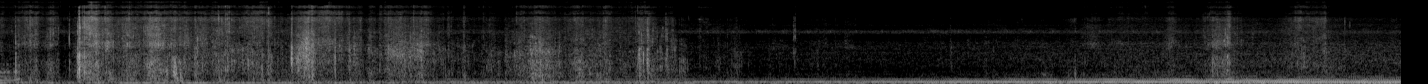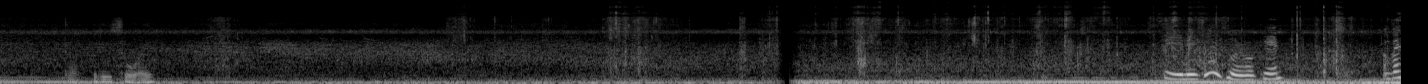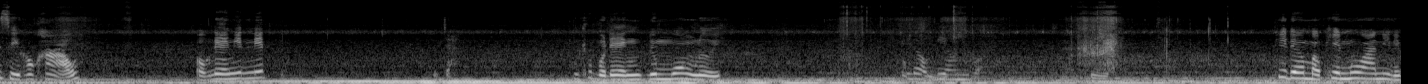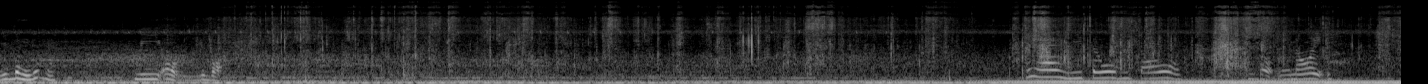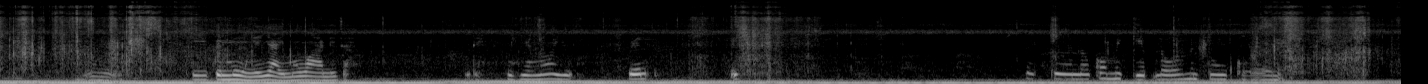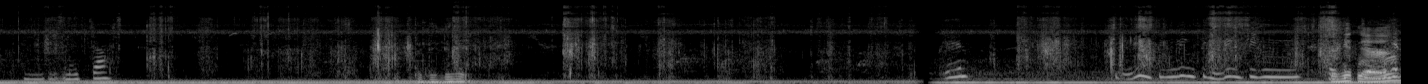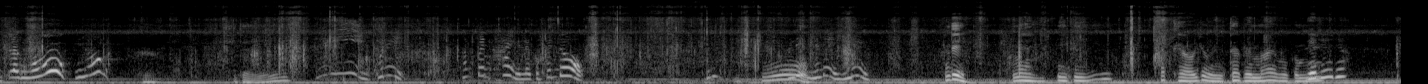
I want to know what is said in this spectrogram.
ดีสวยสีนี่สวยสวยกว่าเคนมันเป็นสีขาวๆ ออกแดงนิดๆนี่จ้ะมันคือบแดงดืมม่วงเลยดอกเดียวนี่บ่คือที่เดิมบอกเคนเมื่อวานนี่เดี๋ยวไปเบิ่งด้วยนะมีออกอีกอยู่บอกนี่ไงมีโตมีโตมีดอกน้อยๆอืมที่เป็นหมู่ใหญ่ๆเมื่อวานนี้จ้ะ ดูดิมียังน้อยอยู่ เว้นอิ๊ะไม่เกินแล้วก็ไม่เก็บร้อยมันตูก่อนมีอีกไหมจ๊ะไปเรื่อยเพนจริงจริงจริงจริงจริงจริงๆจะเฮ็ดหเจยัองเห็ดละโงูพี่น้องที่ไหนนี่คุณนี่ทั้งเป็นไข่แล้วก็เป็นดอก โอ้นี่นี่นี่ดิแม่นอีดีพักแถวอยู่แต่เป็นไม้พวกก็มีเดี๋ยวเดี๋ยวเดี๋ยว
